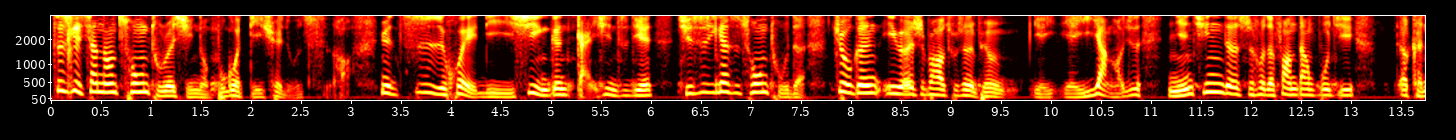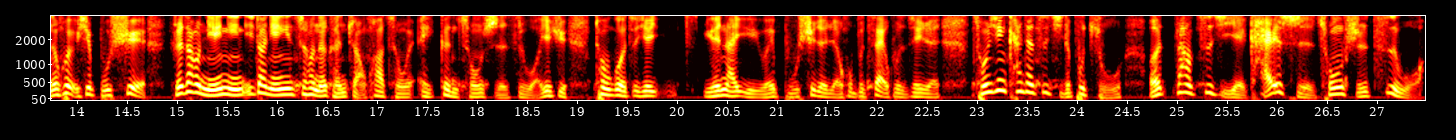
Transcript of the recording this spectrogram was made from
这是个相当冲突的形容，不过的确如此哈。因为智慧、理性跟感性之间其实应该是冲突的，就跟一月二十八号出生的朋友也也一样哈，就是年轻的时候的放荡不羁。呃，可能会有一些不屑，可是到年龄一段年龄之后呢，可能转化成为哎更充实的自我。也许透过这些原来以为不屑的人或不在乎的这些人，重新看待自己的不足，而让自己也开始充实自我。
